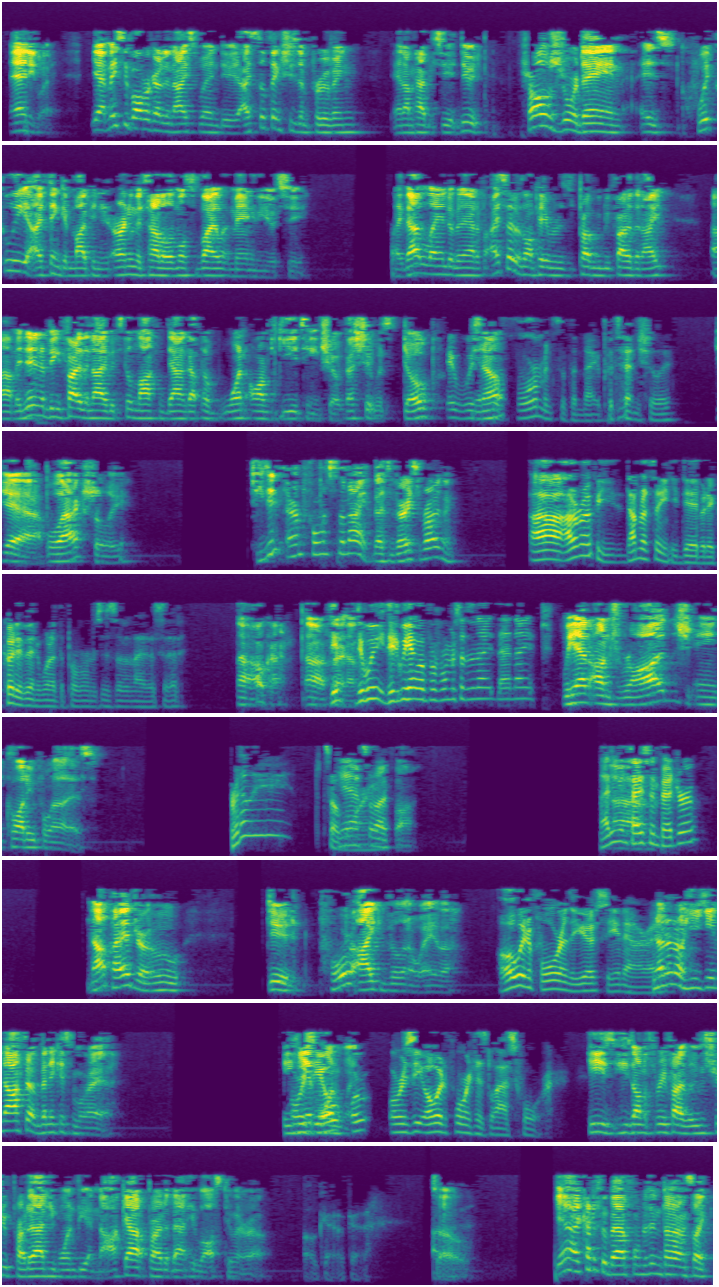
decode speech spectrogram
anyway, yeah, Maycee Barber got a nice win, dude. I still think she's improving, and I'm happy to see it, dude. Charles Jourdain is quickly, I think, in my opinion, earning the title of most violent man in the UFC. Like that Lando Vannata. I said it was on paper. It was probably gonna be fight of the night. Um, it ended up being fight of the night, but still knocked him down. Got the one armed guillotine choke. That shit was dope. it was you know. performance of the night potentially. Yeah. Well, actually, he didn't earn performance of the night. That's very surprising. Uh, I don't know if he. I'm not saying he did, but it could have been one of the performances of the night. I said. Oh, okay. Oh, Did, did we? Did we have a performance of the night that night? We had Andrade and Claudio Puelles. Really? So yeah, boring. that's what I thought. Not even um, Tyson Pedro. Not Pedro, who, dude, poor Ike Villanueva. Oh and four in the UFC now, right? No, no, no. He he knocked out Vinicius Moreira. He, Or he he or, or is he zero and four in his last four? He's he's on a three fight losing streak. Prior to that, he won via knockout. Prior to that, he lost two in a row. Okay, okay. So, yeah, I kind of feel bad for him. At the same time, it's like,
